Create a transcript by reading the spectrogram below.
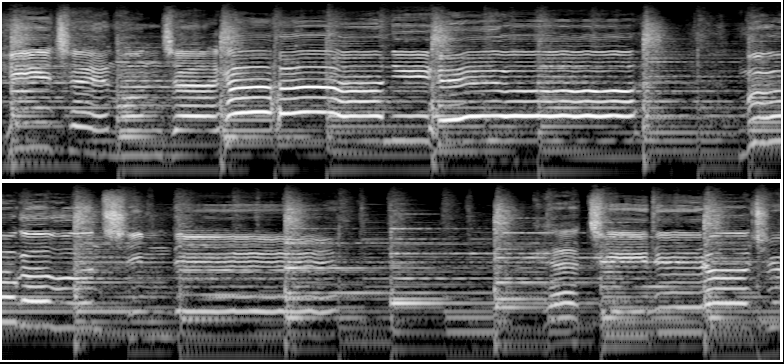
이젠 혼자가 아니에요. 무거운 짐들 같이 들어줄게요.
